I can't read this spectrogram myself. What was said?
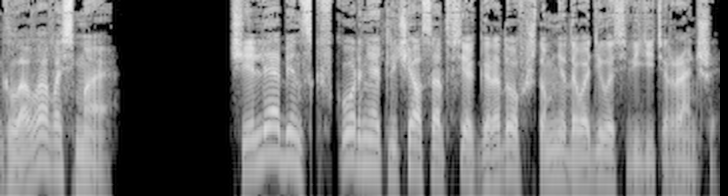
Глава восьмая. Челябинск в корне отличался от всех городов, что мне доводилось видеть раньше.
